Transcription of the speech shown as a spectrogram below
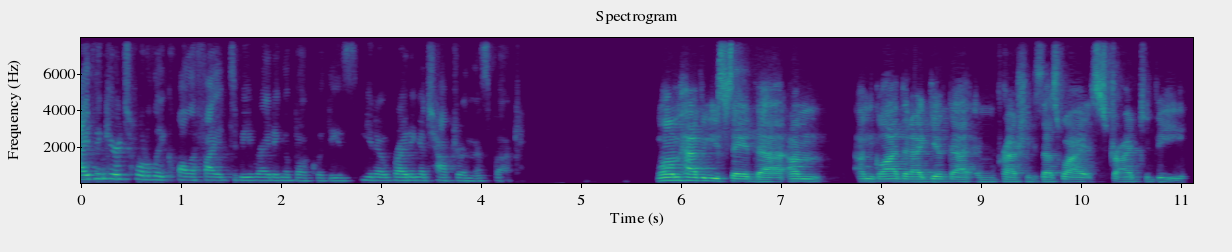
I think you're totally qualified to be writing a book with these, you know, writing a chapter in this book. Well, I'm happy you say that. I'm I'm glad that I give that impression because that's why I strive to be.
